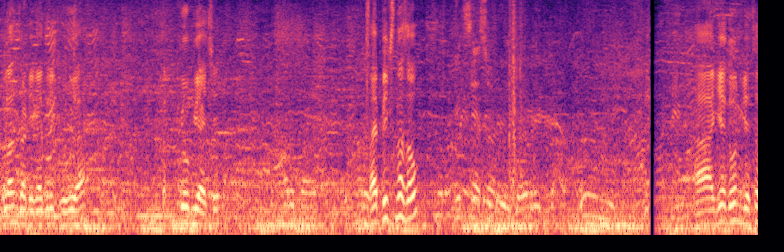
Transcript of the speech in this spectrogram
मुलांसाठी काहीतरी घेऊया. तर क्यूब घ्यायचे भाई फिक्स ना है सो हा घे दोन घे चल.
